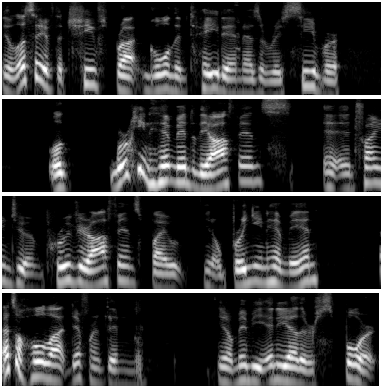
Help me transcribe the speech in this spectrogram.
you know, let's say if the Chiefs brought Golden Tate in as a receiver, well, working him into the offense and, and trying to improve your offense by you know bringing him in, that's a whole lot different than you know maybe any other sport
